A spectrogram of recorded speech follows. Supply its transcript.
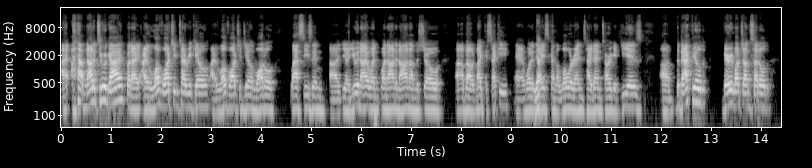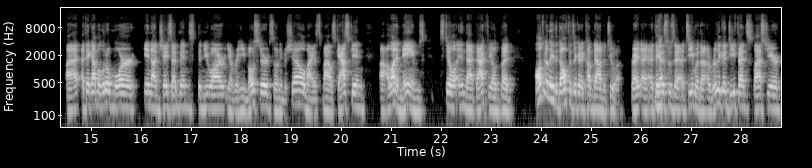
I, am not a Tua guy, but I, I love watching Tyreek Hill. I love watching Jaylen Waddle last season. Uh, you know, you and I went went on and on on the show uh, about Mike Gesicki and what a yep. nice kind of lower end tight end target he is. Um, the backfield very much unsettled. Uh, I think I'm a little more in on Chase Edmonds than you are. You know, Raheem Mostert, Sony Michel, Miles, Myles Gaskin, uh, a lot of names still in that backfield. But ultimately, the Dolphins are going to come down to Tua, right? I, I think yep. this was a, a, team with a, a, really good defense last year.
